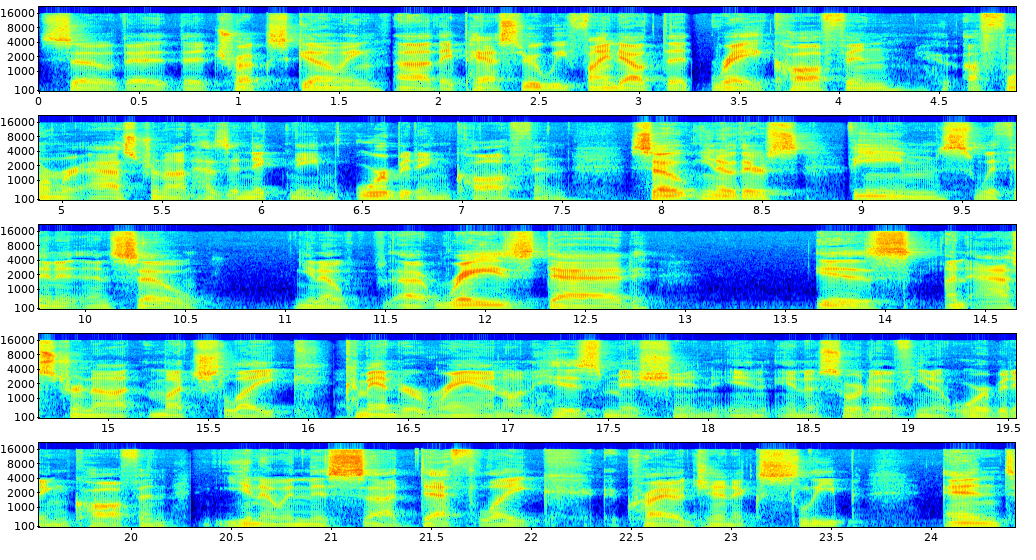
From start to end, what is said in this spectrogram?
So the, the truck's going, uh, they pass through. We find out that Ray Coffin, a former astronaut, has a nickname, Orbiting Coffin. So, you know, there's themes within it. And so, you know, uh, Ray's dad is an astronaut, much like Commander Rann on his mission in, in a sort of, you know, orbiting coffin, you know, in this uh, death like cryogenic sleep. And,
